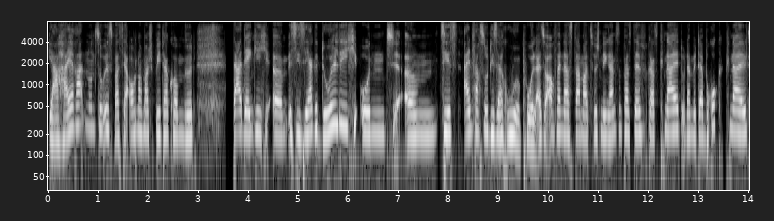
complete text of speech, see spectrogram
ja heiraten und so ist, was ja auch noch mal später kommen wird da denke ich, ähm, ist sie sehr geduldig und ähm, sie ist einfach so dieser Ruhepol. Also auch wenn das da mal zwischen den ganzen Pastewkas knallt oder mit der Bruck knallt,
